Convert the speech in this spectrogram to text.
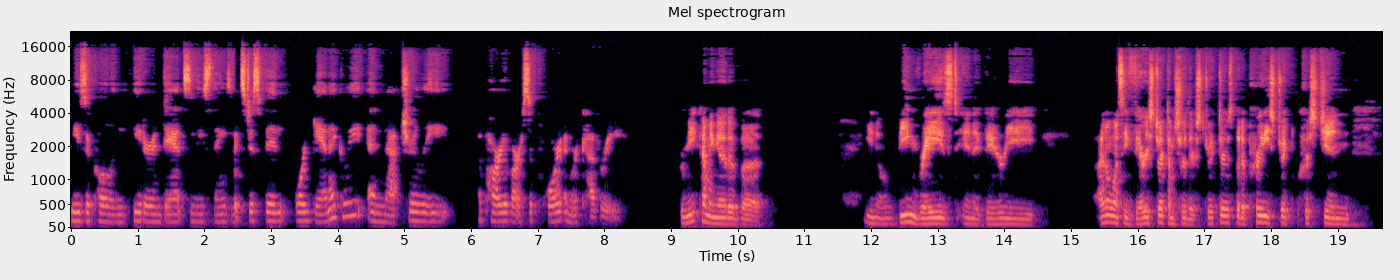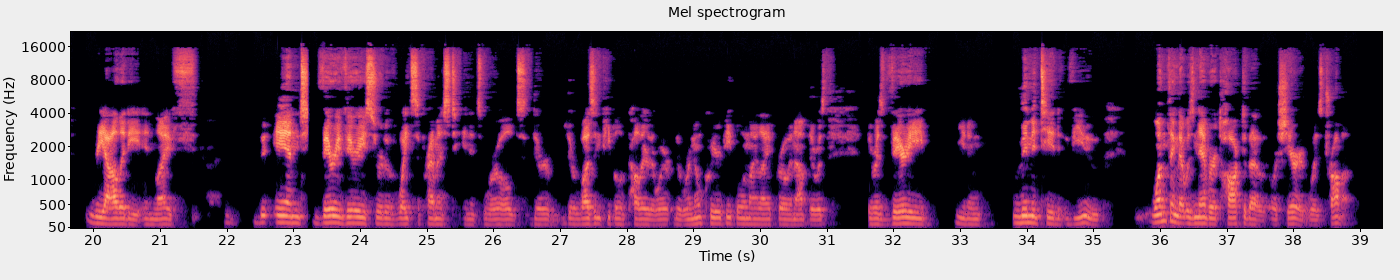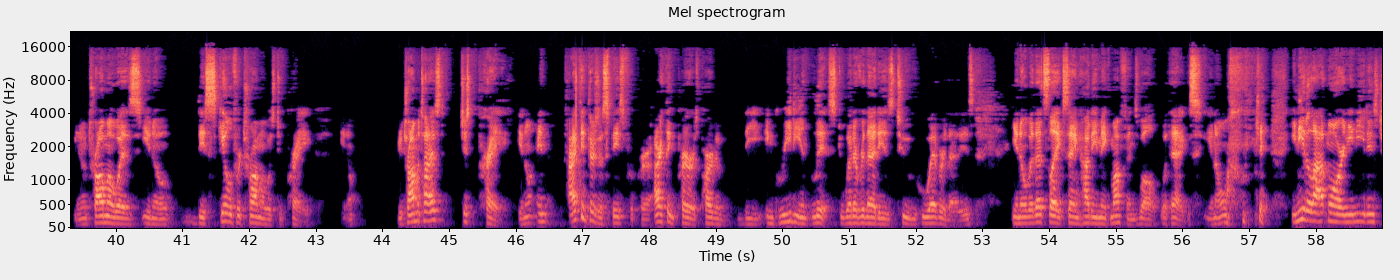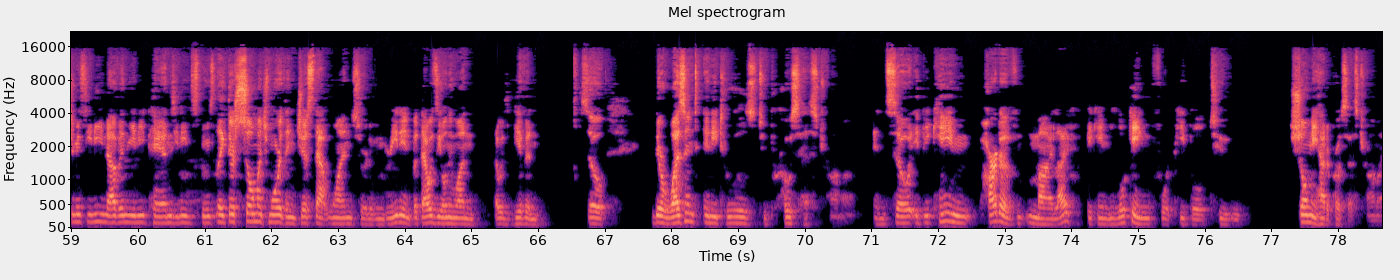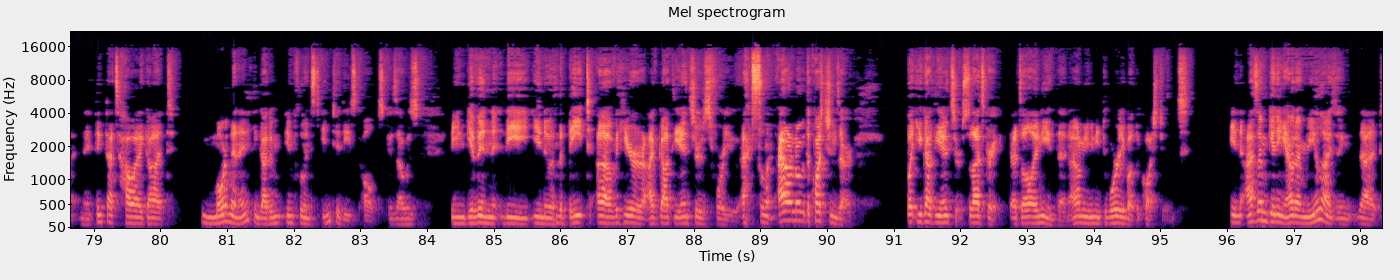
musical and theater and dance and these things. It's just been organically and naturally a part of our support and recovery for me coming out of uh you know being raised in a very i don't want to say very strict i'm sure there's stricters but a pretty strict christian reality in life and very very sort of white supremacist in its world. There there wasn't people of color. There were there were no queer people in my life growing up. There was there was very you know limited view. One thing that was never talked about or shared was trauma. You know, trauma was, you know, the skill for trauma was to pray. You know, you're traumatized, just pray, you know, and I think there's a space for prayer. I think prayer is part of the ingredient list, whatever that is to whoever that is, you know, but that's like saying, how do you make muffins? Well, with eggs, you know, you need a lot more and you need instruments, you need an oven, you need pans, you need spoons. Like there's so much more than just that one sort of ingredient, but that was the only one that was given. So there wasn't any tools to process trauma. And so it became part of my life became looking for people to show me how to process trauma. And I think that's how I got more than anything got influenced into these cults because I was being given the, you know, the bait of here, I've got the answers for you. Excellent. I don't know what the questions are, but you got the answers. So that's great. That's all I need then. I don't even need to worry about the questions and as I'm getting out, I'm realizing that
